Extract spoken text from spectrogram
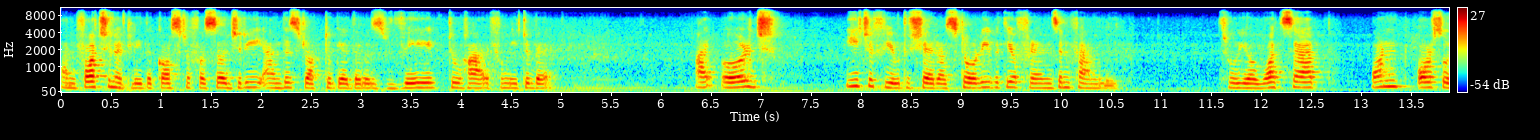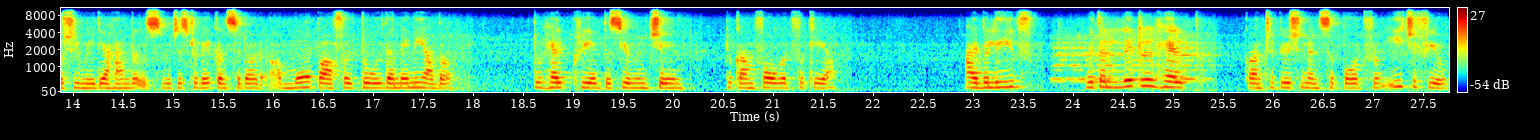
Unfortunately, the cost of her surgery and this drug together is way too high for me to bear. I urge each of you to share a story with your friends and family through your WhatsApp on or social media handles, which is today considered a more powerful tool than any other to help create this human chain to come forward for Keya. I believe with a little help, contribution, and support from each of you,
